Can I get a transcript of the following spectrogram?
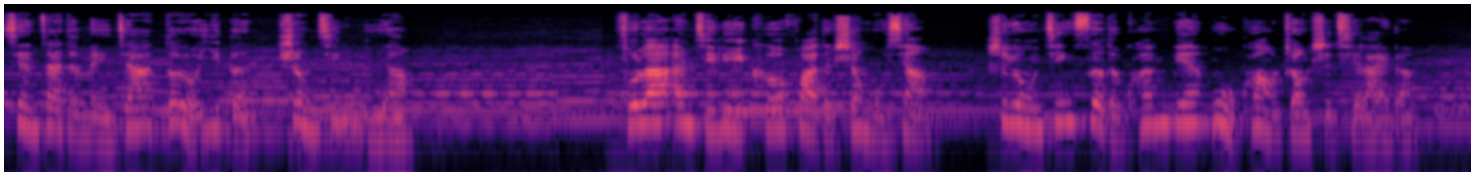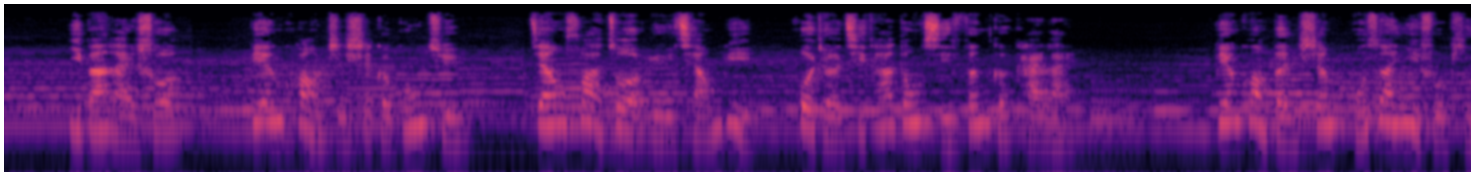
现在的每家都有一本圣经一样。弗拉安吉利科画的圣母像是用金色的宽边木框装饰起来的。一般来说，边框只是个工具，将画作与墙壁或者其他东西分隔开来。边框本身不算艺术品，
